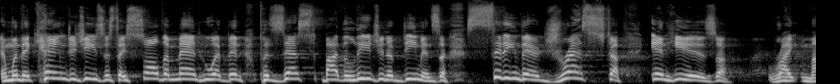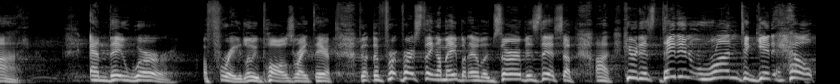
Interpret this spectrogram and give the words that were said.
And when they came to Jesus, they saw the man who had been possessed by the legion of demons sitting there dressed in his right mind. And they were afraid. Let me pause right there. The, the first thing I'm able to observe is this. Uh, uh, here it is. They didn't run to get help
